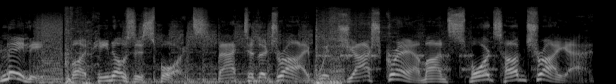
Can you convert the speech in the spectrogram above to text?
Maybe, but he knows his sports. Back to The Drive with Josh Graham on Sports Hub Triad.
